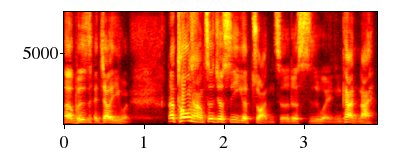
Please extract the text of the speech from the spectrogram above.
而 不是在教英文。那通常这就是一个转折的思维。你看来。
